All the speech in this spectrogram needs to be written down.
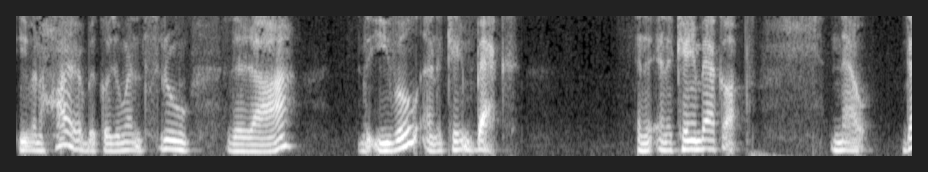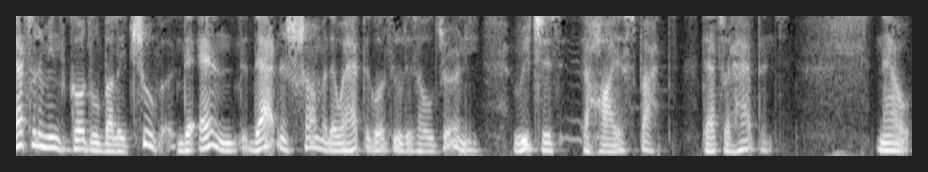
even higher because it went through the ra, the evil, and it came back and and it came back up. Now, that's what it means, Bali Tshuva. The end, that neshama that we had to go through this whole journey reaches a higher spot. That's what happens. Now,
